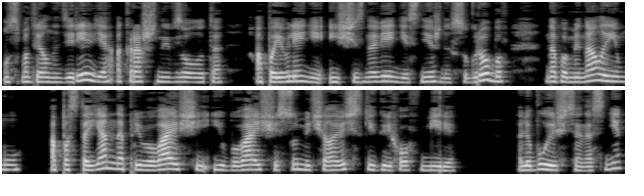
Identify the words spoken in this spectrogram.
он смотрел на деревья, окрашенные в золото, а появление и исчезновение снежных сугробов напоминало ему о постоянно пребывающей и убывающей сумме человеческих грехов в мире. Любуешься на снег,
